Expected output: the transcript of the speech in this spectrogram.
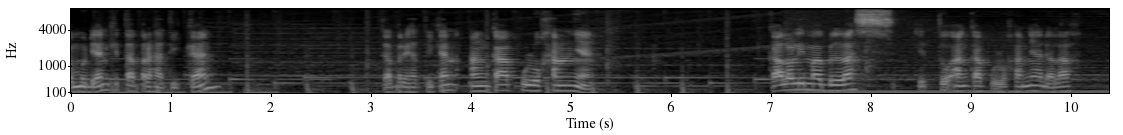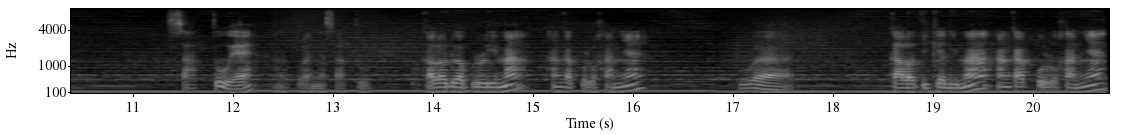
kemudian kita perhatikan kita perhatikan angka puluhannya kalau 15 itu angka puluhannya adalah 1 ya, angka puluhannya 1. Kalau 25 angka puluhannya 2. Kalau 35 angka puluhannya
